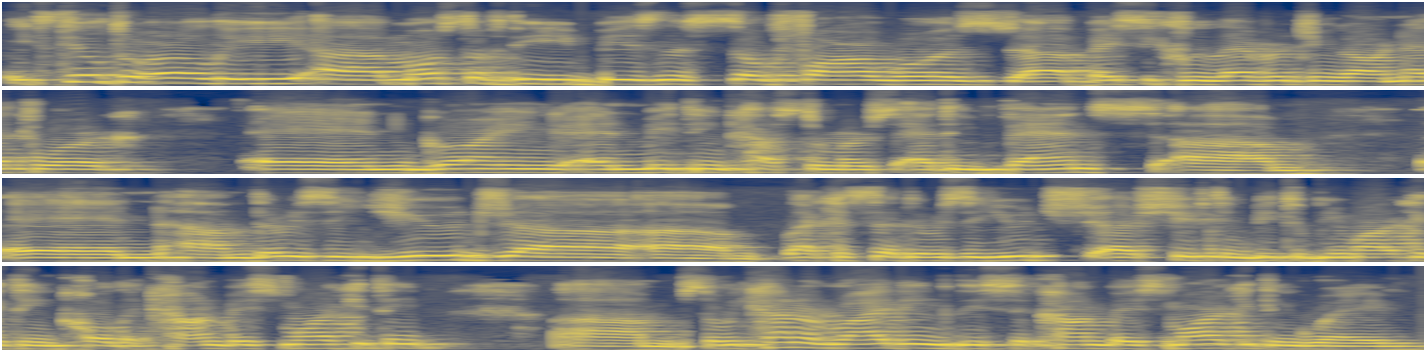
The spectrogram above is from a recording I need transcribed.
It's still too early. Uh, most of the business so far was uh, basically leveraging our network and going and meeting customers at events. Um, and um, there is a huge, uh, uh, like I said, there is a huge uh, shift in B2B marketing called account-based marketing. Um, so we're kind of riding this account-based marketing wave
